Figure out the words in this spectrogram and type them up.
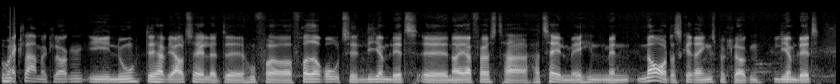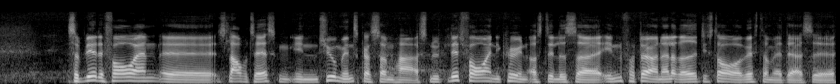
Hun er klar med klokken i nu. Det har vi aftalt, at øh, hun får fred og ro til lige om lidt, øh, når jeg først har, har talt med hende. Men når der skal ringes med klokken lige om lidt, så bliver det foran øh, slag på tasken en 20 mennesker, som har snydt lidt foran i køen og stillet sig inden for døren allerede. De står og vifter med deres øh,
